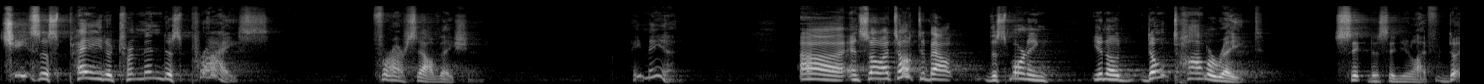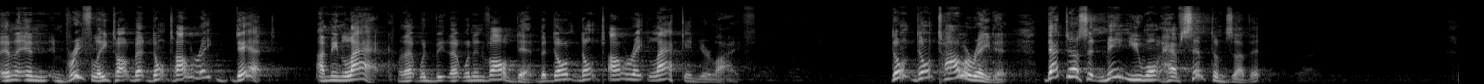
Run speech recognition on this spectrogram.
Jesus paid a tremendous price for our salvation. Amen. Uh, and so I talked about this morning, you know, don't tolerate sickness in your life. And, and, briefly talk about don't tolerate debt. I mean lack. That would be that would involve debt. But don't don't tolerate lack in your life. Don't don't tolerate it. That doesn't mean you won't have symptoms of it.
